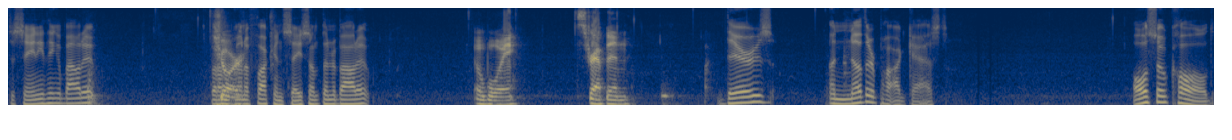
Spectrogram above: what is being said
to say anything about it, but Sure. I'm gonna fucking say something about it. Oh boy. Strap in. There's another podcast also called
